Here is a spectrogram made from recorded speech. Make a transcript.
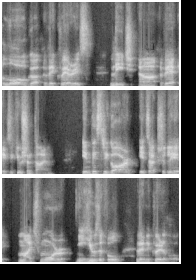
log the queries which their execution time. In this regard, it's actually much more useful than a query log.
